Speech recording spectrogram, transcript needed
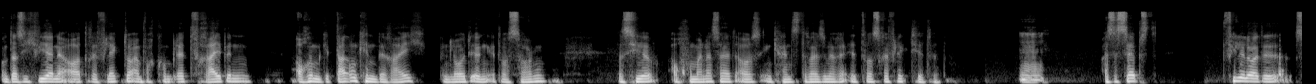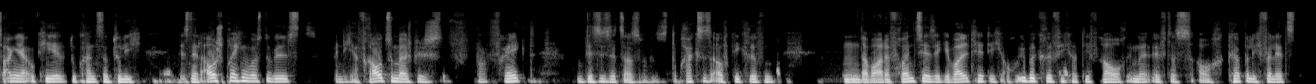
und dass ich wie eine Art Reflektor einfach komplett frei bin, auch im Gedankenbereich, wenn Leute irgendetwas sagen, dass hier auch von meiner Seite aus in keinster Weise mehr etwas reflektiert wird. Mhm. Also selbst viele Leute sagen ja, okay, du kannst natürlich das nicht aussprechen, was du willst. Wenn dich eine Frau zum Beispiel fragt, und das ist jetzt aus der Praxis aufgegriffen, hm, da war der Freund sehr, sehr gewalttätig, auch übergriffig, hat die Frau auch immer öfters auch körperlich verletzt.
